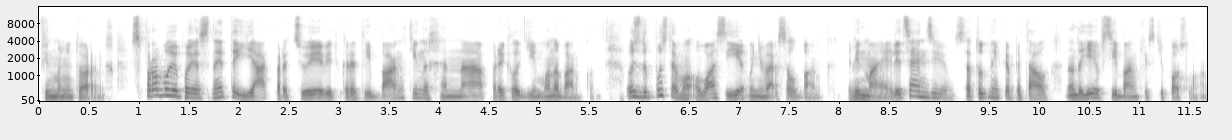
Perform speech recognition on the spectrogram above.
фінмоніторинг. Спробую пояснити, як працює відкритий банкінг на прикладі Монобанку. Ось, допустимо, у вас є Універсал Банк. Він має ліцензію, статутний капітал, надає всі банківські послуги.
